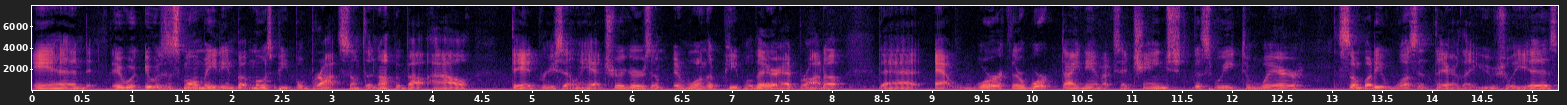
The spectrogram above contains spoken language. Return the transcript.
And it, w- it was a small meeting but most people brought something up about how they had recently had triggers. And, and one of the people there had brought up that at work their work dynamics had changed this week to where somebody wasn't there that usually is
